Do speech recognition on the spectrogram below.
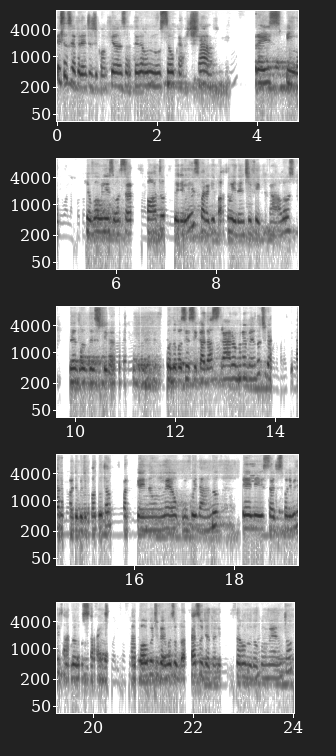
Esses referentes de confiança terão no seu crachá três pins, eu vou lhes mostrar fotos deles para que possam identificá-los dentro deste evento. Quando vocês se cadastraram no evento, tiver o código de conduta, para quem não leu com cuidado, ele está disponibilizado no site. Há pouco tivemos o processo de atualização do documento.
